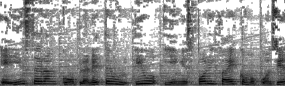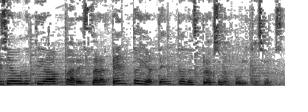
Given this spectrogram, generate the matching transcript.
e Instagram como Planeta Evolutivo y en Spotify como Conciencia Evolutiva para estar atento y atento a las próximas publicaciones.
